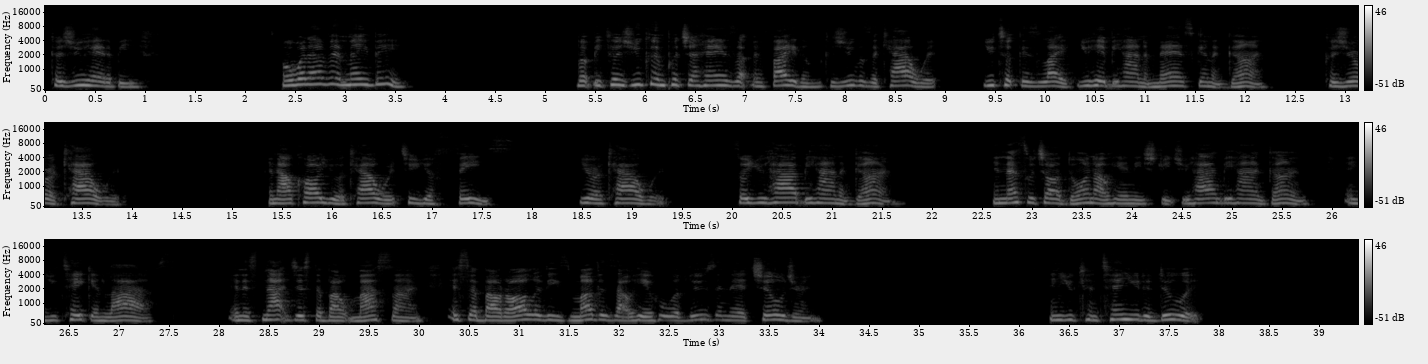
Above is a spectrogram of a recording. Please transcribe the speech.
because you had a beef or whatever it may be. But because you couldn't put your hands up and fight him because you was a coward, you took his life. You hid behind a mask and a gun because you're a coward. And I'll call you a coward to your face. You're a coward. So you hide behind a gun. And that's what y'all doing out here in these streets. You hiding behind guns and you taking lives. And it's not just about my son, it's about all of these mothers out here who are losing their children. And you continue to do it.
